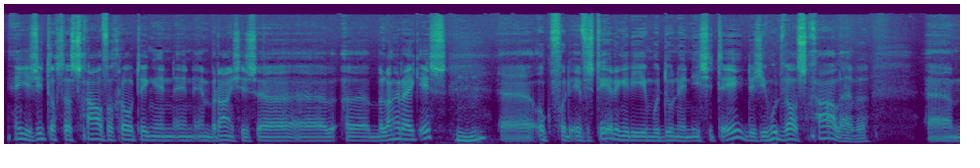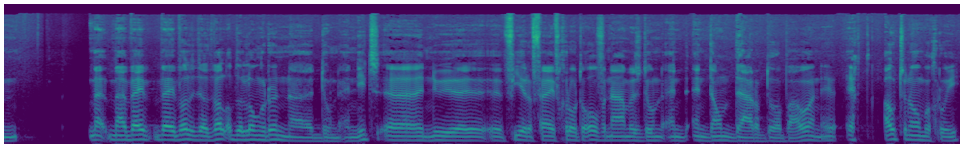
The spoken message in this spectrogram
En je ziet toch dat schaalvergroting in, in, in branches eh, eh, eh, belangrijk is. Eh, ook voor de investeringen die je moet doen in ICT. Dus je moet wel schaal hebben. Ehm, maar maar wij, wij willen dat wel op de long run doen. En niet nu vier of vijf grote overnames doen en, en dan daarop doorbouwen. En echt autonome groei.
